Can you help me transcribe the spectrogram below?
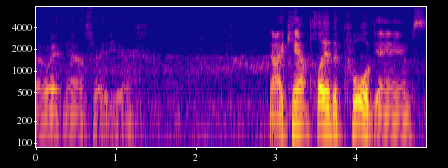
Oh wait, now it's right here. Now I can't play the cool games.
